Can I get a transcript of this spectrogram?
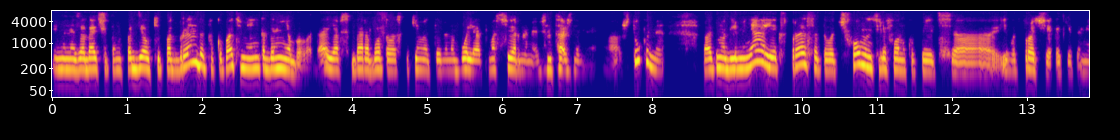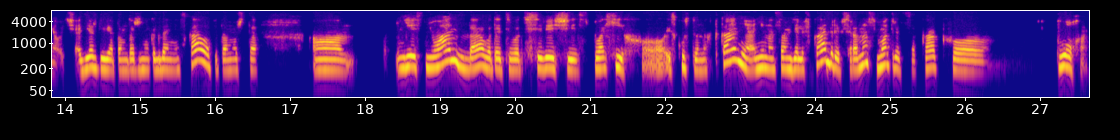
именно задачи там подделки под бренды покупать у меня никогда не было, да, я всегда работала с какими-то именно более атмосферными, винтажными а, штуками, Поэтому для меня Алиэкспресс – это вот чехол на телефон купить э, и вот прочие какие-то мелочи. Одежду я там даже никогда не искала, потому что э, есть нюанс, да, вот эти вот все вещи из плохих э, искусственных тканей, они на самом деле в кадре все равно смотрятся как э, плохо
